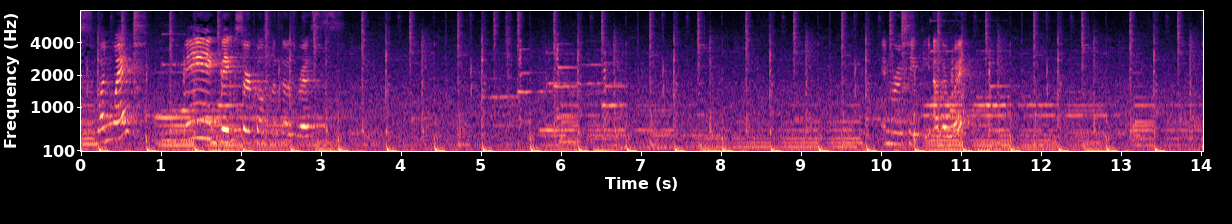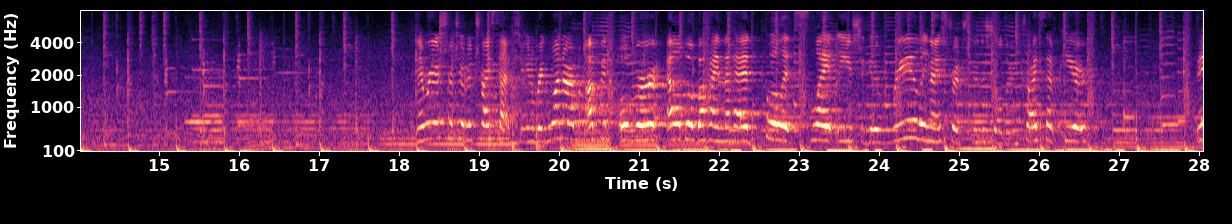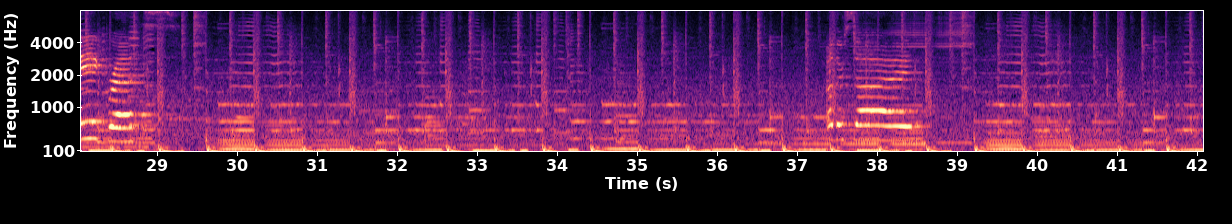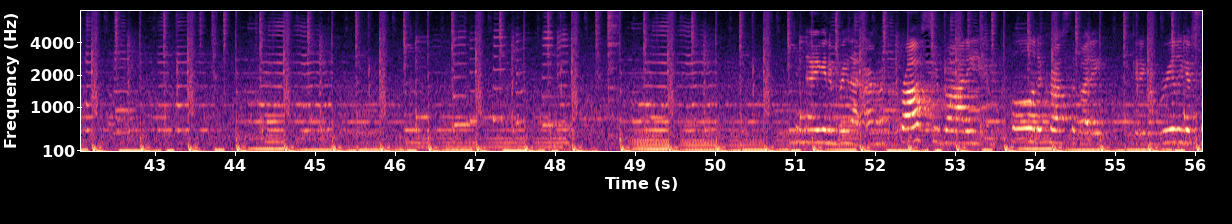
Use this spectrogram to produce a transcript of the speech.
Wrists one way. Big, big circles with those wrists. And rotate the other way. Then we're gonna stretch out a tricep. So you're gonna bring one arm up and over, elbow behind the head, pull it slightly. You should get a really nice stretch through the shoulder and tricep here. Big breaths.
